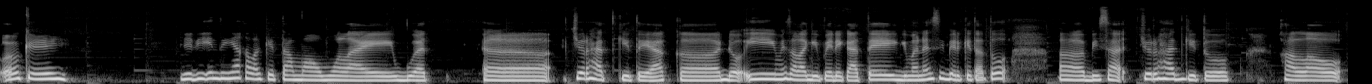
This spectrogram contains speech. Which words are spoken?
Oke. Jadi intinya kalau kita mau mulai buat eh, curhat gitu ya ke doi misal lagi PDKT gimana sih biar kita tuh eh, bisa curhat gitu. Kalau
